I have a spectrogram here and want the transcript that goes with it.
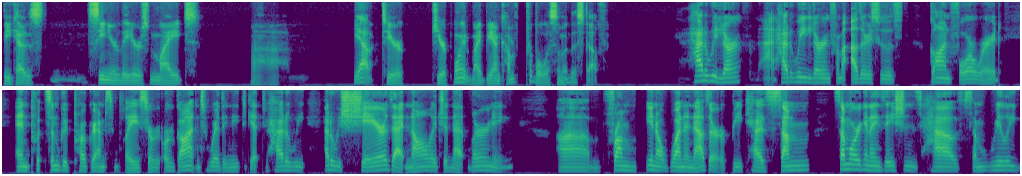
because senior leaders might, um, yeah, to your to your point, might be uncomfortable with some of this stuff. How do we learn from that? How do we learn from others who've gone forward and put some good programs in place or, or gotten to where they need to get to? How do we how do we share that knowledge and that learning um, from you know one another? Because some some organizations have some really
